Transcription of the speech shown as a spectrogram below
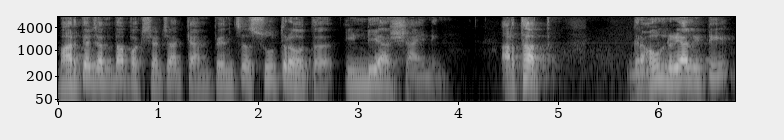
भारतीय जनता पक्षाच्या कॅम्पेनचं सूत्र होतं इंडिया शायनिंग अर्थात ग्राउंड रियालिटी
